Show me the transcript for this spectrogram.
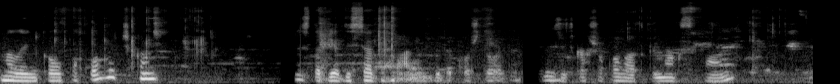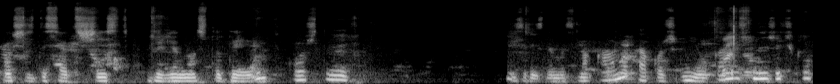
маленька упаковочка. 350 грамів буде коштувати. В шоколадки Max Fun по 66,99 коштують. З різними смаками. Також мілка на знижечках.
